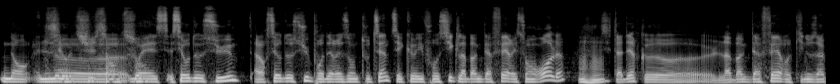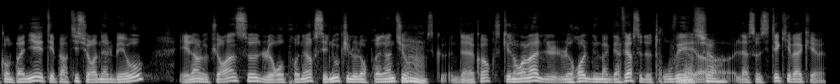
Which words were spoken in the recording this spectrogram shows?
Non, C'est au-dessus, c'est Ouais, au-dessus. Alors c'est au-dessus pour des raisons toutes simples, c'est qu'il faut aussi que la banque d'affaires ait son rôle. Mhm. C'est-à-dire que euh, la banque d'affaires qui nous accompagnait était partie sur un LBO, et là, en l'occurrence, le repreneur, c'est nous qui le leur présentions. Mhm. D'accord? Parce que normalement, le le rôle d'une banque d'affaires, c'est de trouver euh, la société qui va acquérir.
